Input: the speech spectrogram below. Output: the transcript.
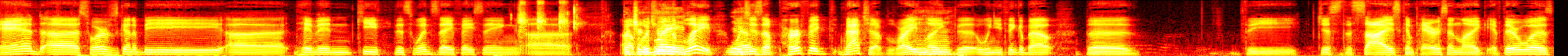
And uh, Swerve's going to be uh, him and Keith this Wednesday facing uh, uh, Butcher Butcher, and the and Blade, Blade. which is a perfect matchup, right? Mhm. Like the, when you think about the the just the size comparison. Like if there was,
